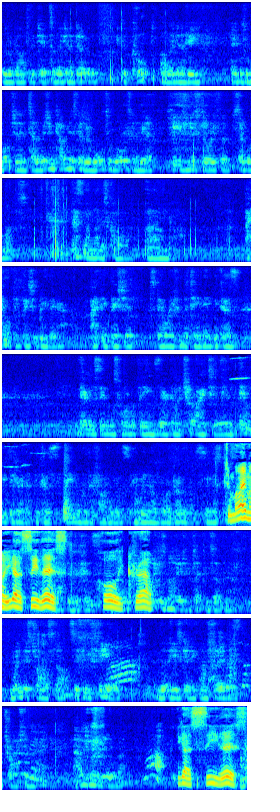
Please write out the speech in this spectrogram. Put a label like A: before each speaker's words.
A: with regard to the kids? Are they going to go to the, court? Are they going to be able to watch any of the television coverage? It's going to be wall to wall. It's going to be a huge news story for several months.
B: That's my mother's call. Um, I don't think they should be there. I think they should stay away from the TV because they're going to say the most horrible things. They're going to try
C: Jemima, you gotta see this. Holy crap.
A: You
C: gotta see this.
